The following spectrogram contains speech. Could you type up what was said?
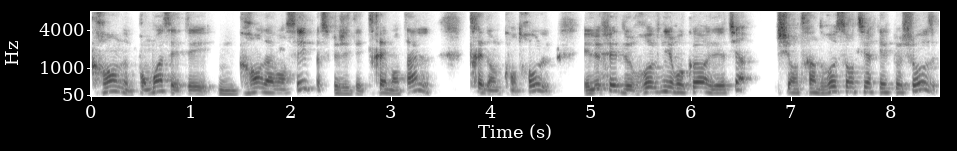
grande, pour moi, ça a été une grande avancée parce que j'étais très mental, très dans le contrôle. Et le fait de revenir au corps et de dire, tiens, je suis en train de ressentir quelque chose,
